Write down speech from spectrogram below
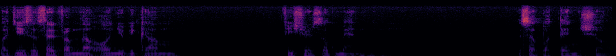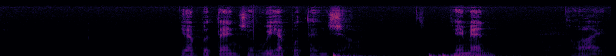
But Jesus said, from now on, you become fishers of men. There's a potential. You have potential. We have potential. Amen. All right.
